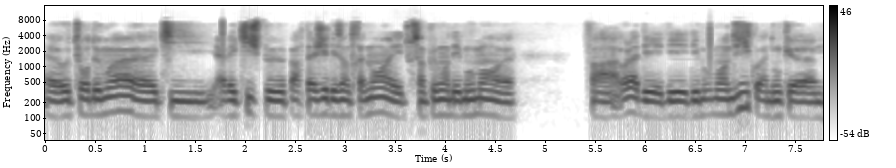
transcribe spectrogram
autour de moi qui avec qui je peux partager des entraînements et tout simplement des moments enfin voilà des, des, des, moments de vie quoi donc euh,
